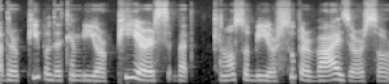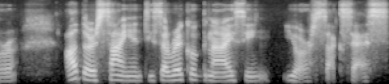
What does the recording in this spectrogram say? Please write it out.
other people that can be your peers, but can also be your supervisors or other scientists are recognizing your success.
